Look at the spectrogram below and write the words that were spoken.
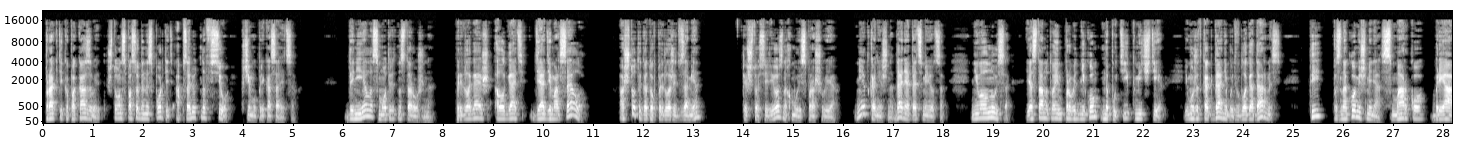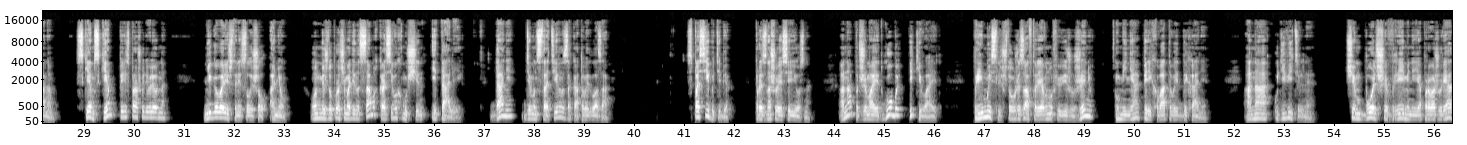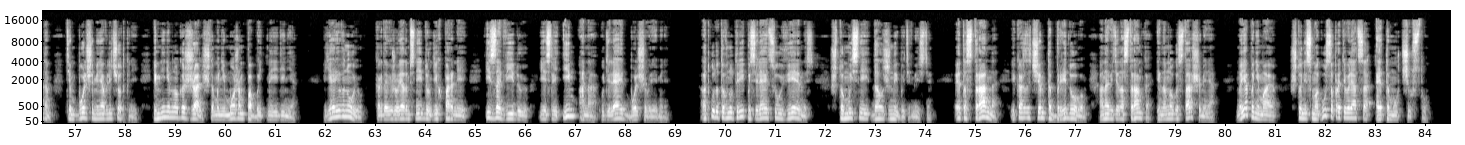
Практика показывает, что он способен испортить абсолютно все, к чему прикасается. Даниэла смотрит настороженно. Предлагаешь лгать дяде Марселло? А что ты готов предложить взамен? Ты что, серьезно, хмурясь, спрашиваю я. Нет, конечно, Даня опять смеется. Не волнуйся, я стану твоим проводником на пути к мечте. И может когда-нибудь в благодарность ты познакомишь меня с Марко Брианом. С кем, с кем? Переспрашиваю удивленно. Не говори, что не слышал о нем. Он, между прочим, один из самых красивых мужчин Италии. Дани демонстративно закатывает глаза. «Спасибо тебе», – произношу я серьезно. Она поджимает губы и кивает. При мысли, что уже завтра я вновь увижу Женю, у меня перехватывает дыхание. Она удивительная. Чем больше времени я провожу рядом, тем больше меня влечет к ней, и мне немного жаль, что мы не можем побыть наедине. Я ревную, когда вижу рядом с ней других парней, и завидую, если им она уделяет больше времени. Откуда-то внутри поселяется уверенность, что мы с ней должны быть вместе. Это странно и кажется чем-то бредовым. Она ведь иностранка и намного старше меня. Но я понимаю, что не смогу сопротивляться этому чувству.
